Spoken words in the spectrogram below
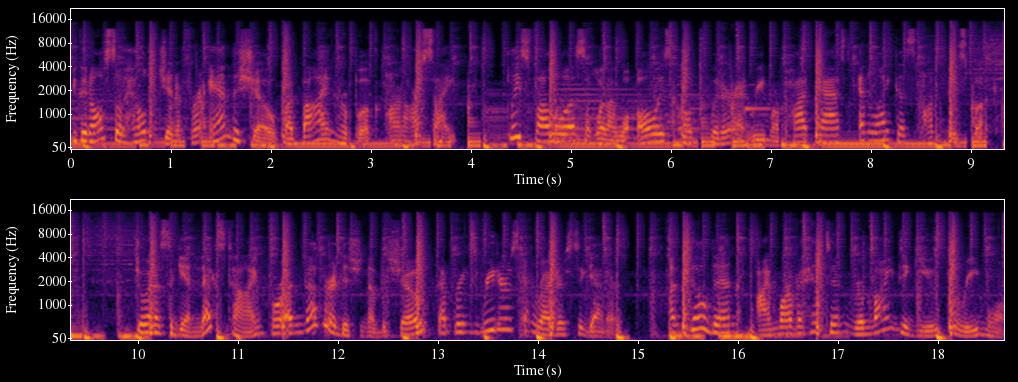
You can also help Jennifer and the show by buying her book on our site. Please follow us on what I will always call Twitter at Read More Podcast and like us on Facebook. Join us again next time for another edition of the show that brings readers and writers together. Until then, I'm Marva Hinton reminding you to read more.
